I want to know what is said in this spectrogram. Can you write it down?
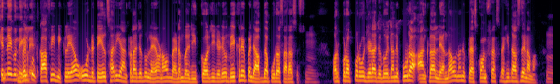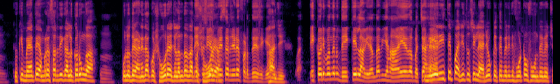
ਕਿੰਨੇ ਕੁ ਨਿਕਲੇ? ਬਿਲਕੁਲ ਕਾਫੀ ਨਿਕਲੇ ਆ। ਉਹ ਡਿਟੇਲ ਸਾਰੀ ਆંકੜਾ ਜਦੋਂ ਲੈ ਆਉਣਾ ਉਹ ਮੈਡਮ ਬਲਜੀਤ ਕੌਰ ਜੀ ਜਿਹੜੇ ਉਹ ਦੇਖ ਰਹੇ ਪੰਜਾਬ ਦਾ ਪੂਰਾ ਸਾਰਾ ਸਿਸਟਮ ਔਰ ਪ੍ਰੋਪਰ ਉਹ ਜਿਹੜਾ ਜਦੋਂ ਇਹਨਾਂ ਨੇ ਪੂਰਾ ਆંકੜਾ ਲਿਆਂਦਾ ਉਹਨਾਂ ਨੇ ਪ੍ਰੈਸ ਕਾਨਫਰੰਸ ਰਹੀ ਦੱਸ ਦੇਣਾ ਵਾ। ਕਿਉਂਕਿ ਮੈਂ ਤੇ ਅੰਮ੍ਰਿਤਸਰ ਦੀ ਗੱਲ ਕਰੂੰਗਾ ਉਹ ਲੁਧਿਆਣੇ ਦਾ ਕੁਝ ਹੋਰ ਹੈ ਜਲੰਧਰ ਦਾ ਕੁਝ ਹੋਰ ਹੈ। ਅੰਮ੍ਰਿਤਸਰ ਜਿਹੜੇ ਫੜਦੇ ਸੀਗੇ ਹਾਂਜੀ। ਇੱਕ ਵਾਰੀ ਬੰਦੇ ਨੂੰ ਦੇਖ ਕੇ ਲੱਗ ਜਾਂਦਾ ਵੀ ਹਾਂ ਇਹ ਇਹਦਾ ਬੱਚਾ ਹੈ। ਮੇਰੀ ਤੇ ਭਾਜੀ ਤੁਸੀਂ ਲੈ ਜਾਓ ਕਿਤੇ ਮੇਰੀ ਤੇ ਫੋਟੋ ਫੋਨ ਦੇ ਵਿੱਚ।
